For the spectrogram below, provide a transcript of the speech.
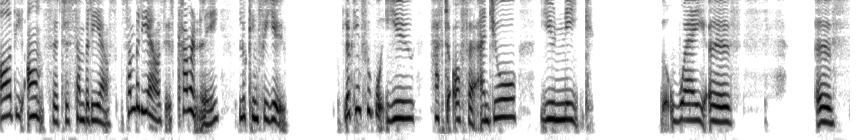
are the answer to somebody else? Somebody else is currently looking for you, looking for what you have to offer and your unique way of, of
